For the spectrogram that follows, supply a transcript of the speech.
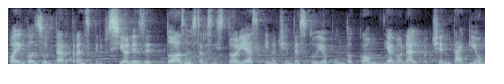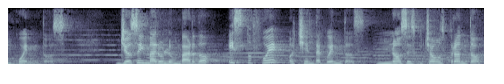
Pueden consultar transcripciones de todas nuestras historias en 80estudio.com diagonal 80-cuentos. Yo soy Maru Lombardo, esto fue 80 Cuentos. Nos escuchamos pronto.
